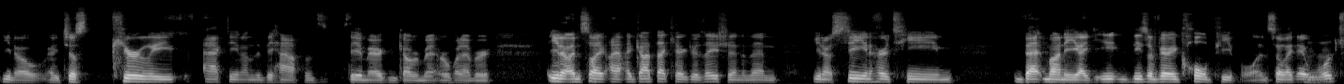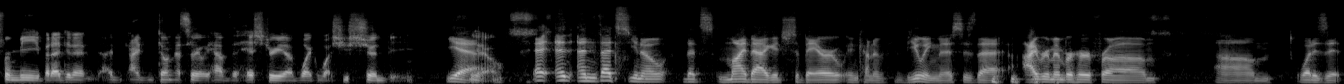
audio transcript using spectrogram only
You know, like just purely acting on the behalf of the American government or whatever. You know, and so I, I got that characterization, and then you know, seeing her team bet money like these are very cold people and so like it mm-hmm. worked for me but i didn't I, I don't necessarily have the history of like what she should be yeah you know and, and, and that's you know that's my baggage to bear in kind of viewing this is that i remember her from um what is it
